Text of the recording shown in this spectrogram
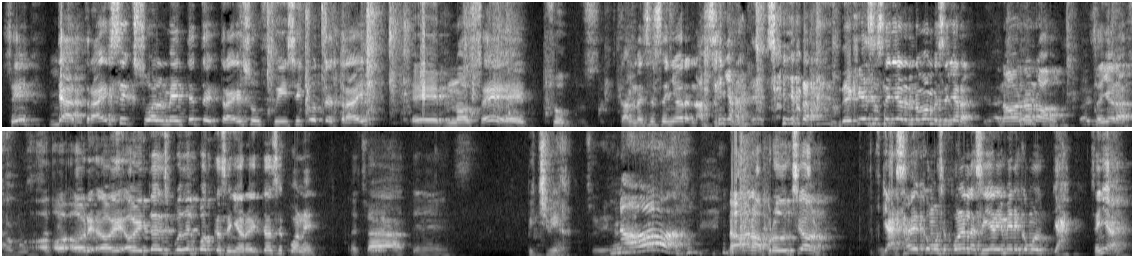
¿Sí? Te atrae sexualmente, te trae su físico, te trae, eh, no sé, su... Cálmese, señora. No, señora, señora. Deje eso, señora. No mames, señora. No, no, no. Señora. Somos o- o- o- ahorita después del podcast, señora. Ahorita se pone. Ahí Está, tiene... Pinche vieja. No, No, no, producción. Ya sabe cómo se pone la señora y mire cómo. Ya, señora,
